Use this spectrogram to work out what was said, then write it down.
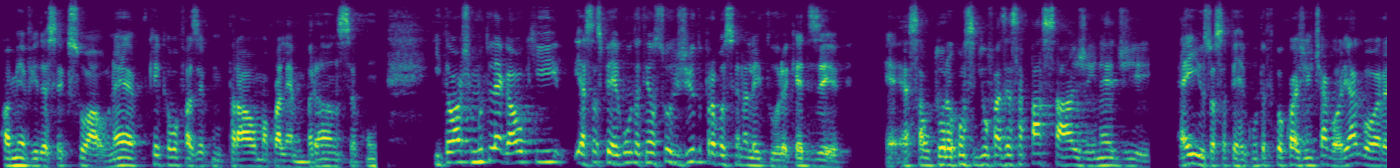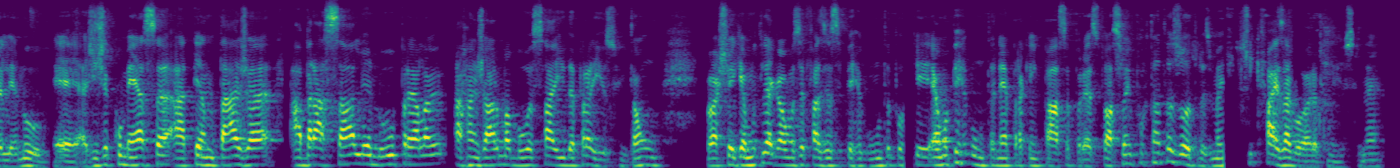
com a minha vida sexual? Né? O que, que eu vou fazer com trauma, com a lembrança? Com... Então eu acho muito legal que essas perguntas tenham surgido para você na leitura. Quer dizer, é, essa autora conseguiu fazer essa passagem né, de é isso, essa pergunta ficou com a gente agora. E agora, Lenu? É, a gente começa a tentar já abraçar a Lenu para ela arranjar uma boa saída para isso. Então, eu achei que é muito legal você fazer essa pergunta, porque é uma pergunta, né, para quem passa por essa situação e por tantas outras. Mas o que, que faz agora com isso, né?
